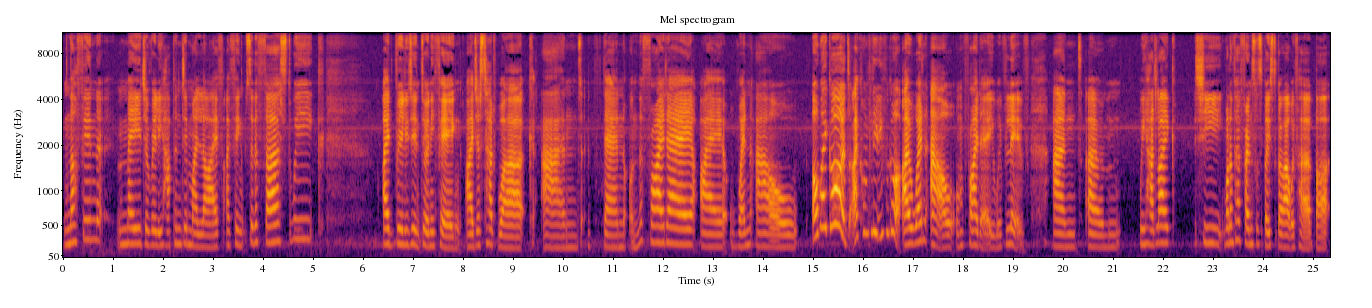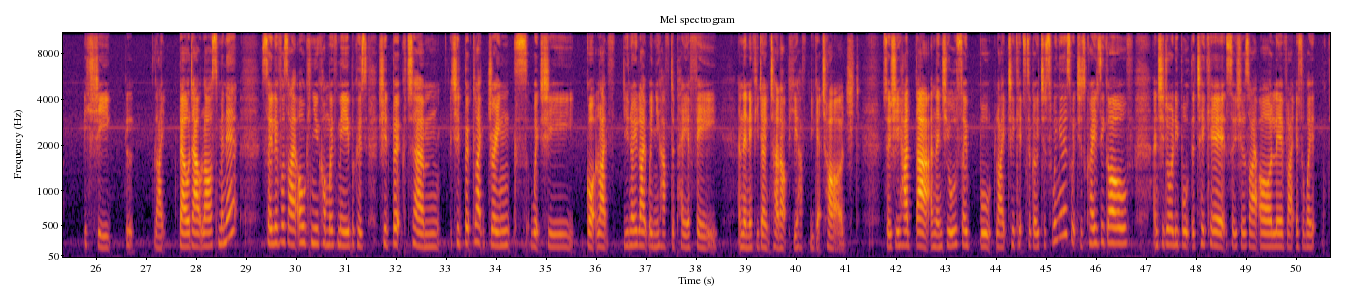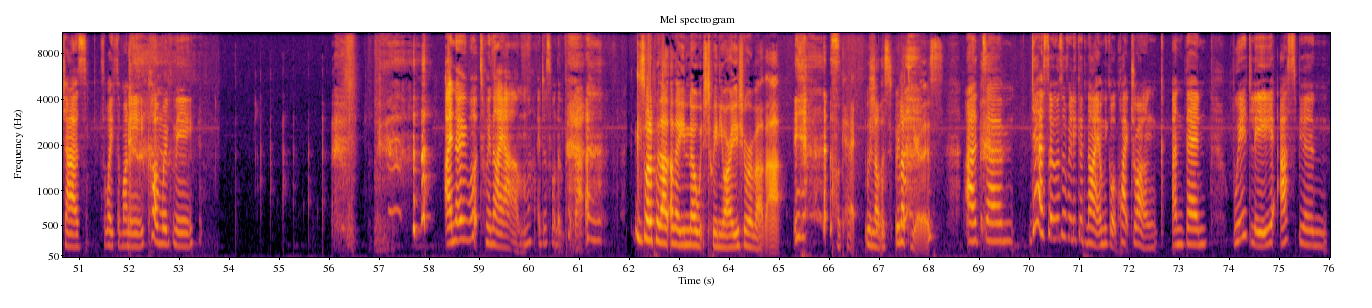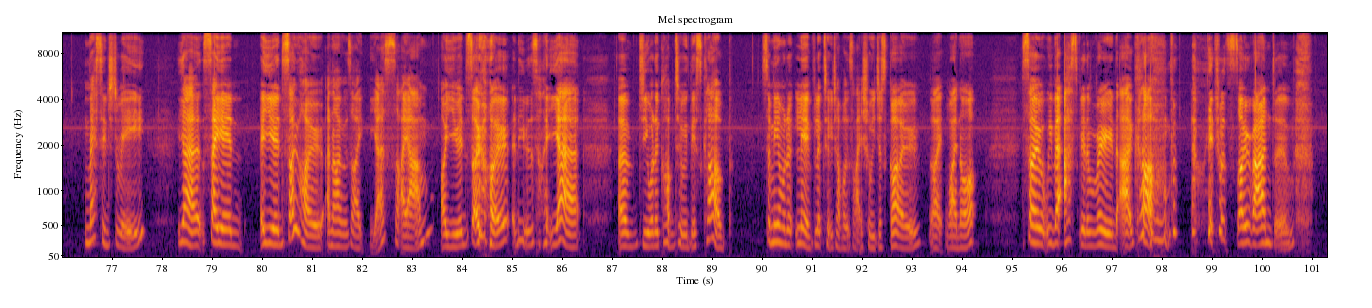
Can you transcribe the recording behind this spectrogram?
nothing major really happened in my life. I think so. The first week, I really didn't do anything. I just had work, and then on the Friday, I went out. Oh my god! I completely forgot. I went out on Friday with Liv, and um, we had like she one of her friends was supposed to go out with her, but she like bailed out last minute. So Liv was like, "Oh, can you come with me?" Because she'd booked, um, she'd booked like drinks, which she got like, you know, like when you have to pay a fee, and then if you don't turn up, you have you get charged. So she had that, and then she also bought like tickets to go to Swingers, which is crazy golf, and she'd already bought the tickets. So she was like, "Oh, Liv, like it's a way, Jaz, it's a waste of money. Come with me." I know what twin I am. I just want to put that. You just want to put out, although you know which twin you are. Are you sure about that? yes. Okay, we love this. We love to hear this. And um, yeah, so it was a really good night, and we got quite drunk. And then, weirdly, Aspian messaged me, yeah, saying, "Are you in Soho?" And I was like, "Yes, I am. Are you in Soho?" And he was like, "Yeah." Um, do you want to come to this club? So me and Liv looked at each other. It was like, should we just go? Like, why not? So we met Aspian and Moon at a club, which was so random.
